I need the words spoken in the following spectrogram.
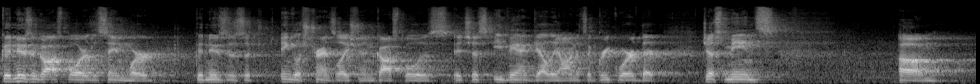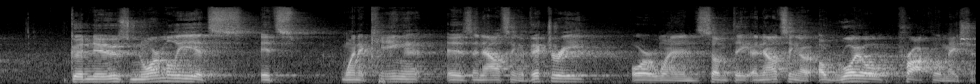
good news and gospel are the same word. Good news is an English translation. Gospel is it's just evangelion. It's a Greek word that just means um, good news. Normally, it's it's when a king is announcing a victory or when something announcing a, a royal proclamation.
